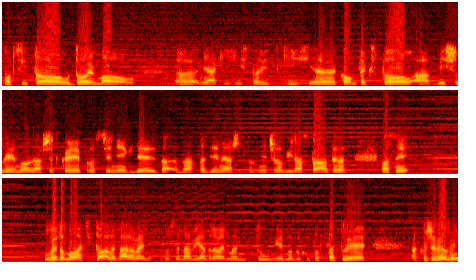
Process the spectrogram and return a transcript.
pocitov, dojmov, nejakých historických e, kontextov a myšlienok a všetko je proste niekde zasadené a všetko z niečoho vyrastá a teraz vlastne uvedomovať to, ale zároveň zo seba vyjadrovať len tú jednoduchú podstatu je akože veľmi,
